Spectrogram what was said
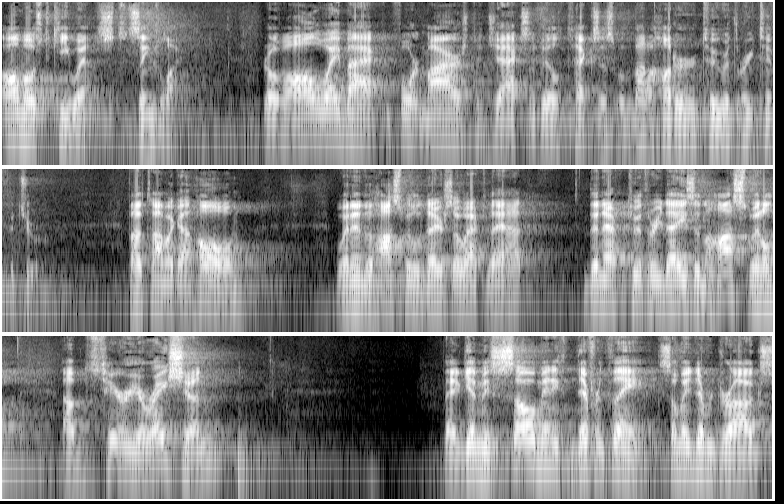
Almost Key West, seems like. Drove all the way back from Fort Myers to Jacksonville, Texas, with about 100 or 2 or 3 temperature. By the time I got home, went into the hospital a day or so after that. Then, after two or three days in the hospital of deterioration, they had given me so many different things, so many different drugs,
